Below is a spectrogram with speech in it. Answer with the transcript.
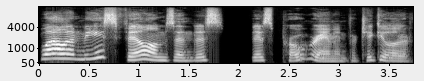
well, in these films and this this program in particular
